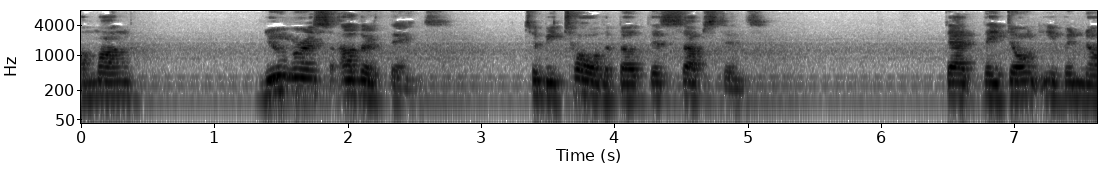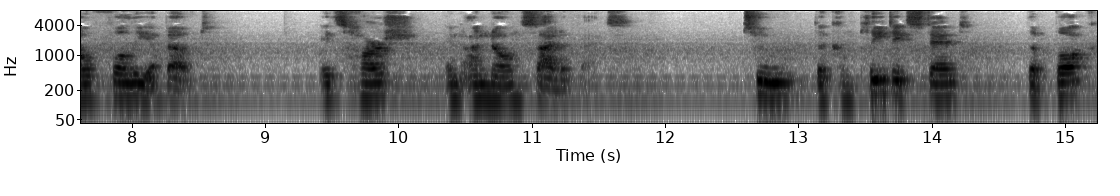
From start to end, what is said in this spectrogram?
among numerous other things to be told about this substance that they don't even know fully about its harsh and unknown side effects. To the complete extent the book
